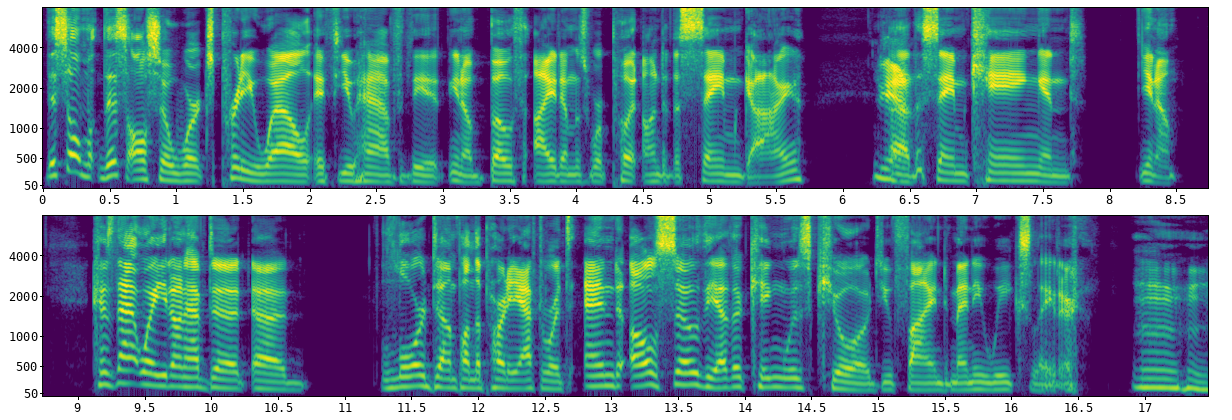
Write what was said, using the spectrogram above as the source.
This al- this also works pretty well if you have the you know both items were put onto the same guy, yeah uh, the same king, and you know, because that way you don't have to uh, lore dump on the party afterwards. And also, the other king was cured. You find many weeks later. hmm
